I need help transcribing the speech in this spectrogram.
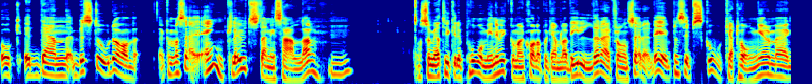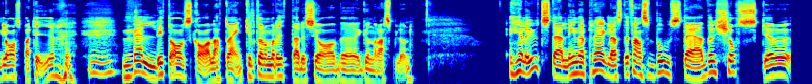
Och den bestod av, kan man säga, enkla utställningshallar. Mm som jag tycker det påminner mycket om man kollar på gamla bilder därifrån så är det, det är i princip skokartonger med glaspartier. Mm. Väldigt avskalat och enkelt och de ritades ju av eh, Gunnar Asplund. Hela utställningen präglas, det fanns bostäder, kiosker,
